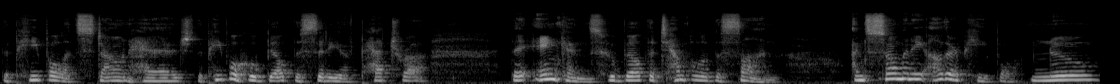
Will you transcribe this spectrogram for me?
the people at Stonehenge, the people who built the city of Petra, the Incans who built the Temple of the Sun, and so many other people knew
